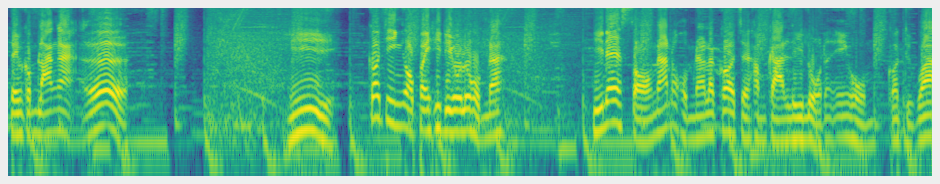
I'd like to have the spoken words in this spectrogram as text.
เต็มกำลังอะ เออ นี่ก็จริงออกไปทีเดียวเลยผมนะยิงได้ 2 นัดของผมนะ แล้วก็จะทำการรีโหลดนั่นเองผม ก็ถือว่า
